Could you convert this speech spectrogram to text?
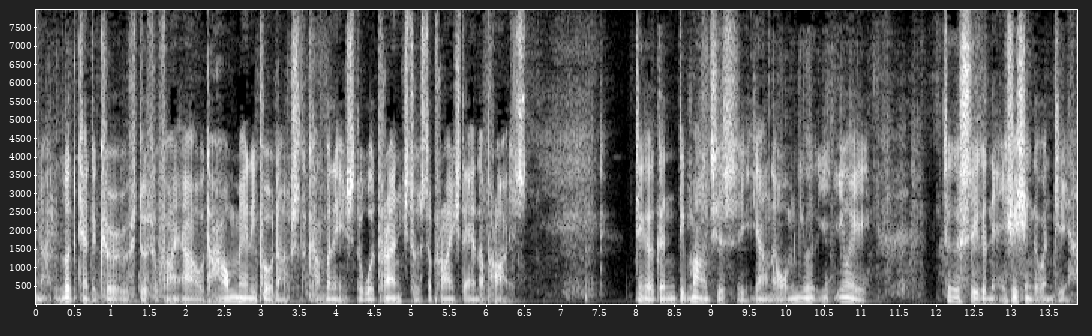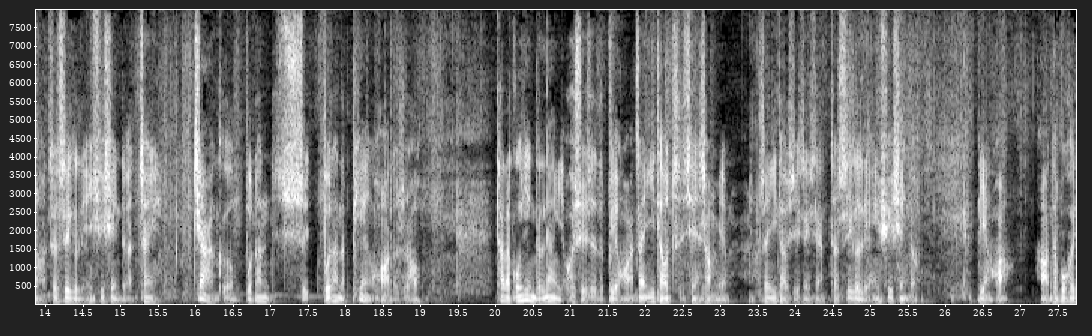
Now look at the curve to find out how many products the companies would plan to supply at a price. 这个跟 demand 其实是一样的。我们因为因为 这个是一个连续性的问题啊，这是一个连续性的，在价格不断是不断的变化的时候，它的供应的量也会随着的变化，在一条直线上面，在一条直线下，它是一个连续性的变化啊，它不会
